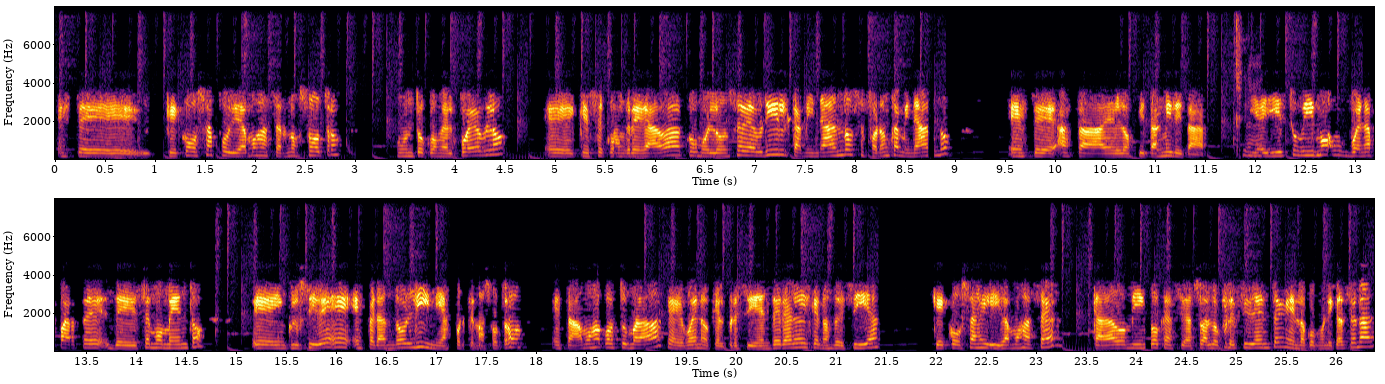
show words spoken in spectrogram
este, qué cosas podíamos hacer nosotros junto con el pueblo eh, que se congregaba como el 11 de abril caminando, se fueron caminando este, hasta el hospital militar. Y allí estuvimos buena parte de ese momento, eh, inclusive eh, esperando líneas, porque nosotros estábamos acostumbrados a que, bueno, que el presidente era el que nos decía qué cosas íbamos a hacer cada domingo que hacía su a los presidentes en lo comunicacional.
